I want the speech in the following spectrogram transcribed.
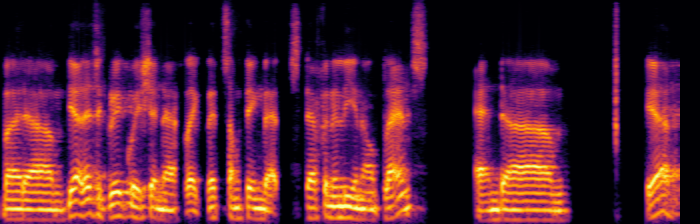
But um, yeah, that's a great question. Naf. Like that's something that's definitely in our plans, and um, yeah,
